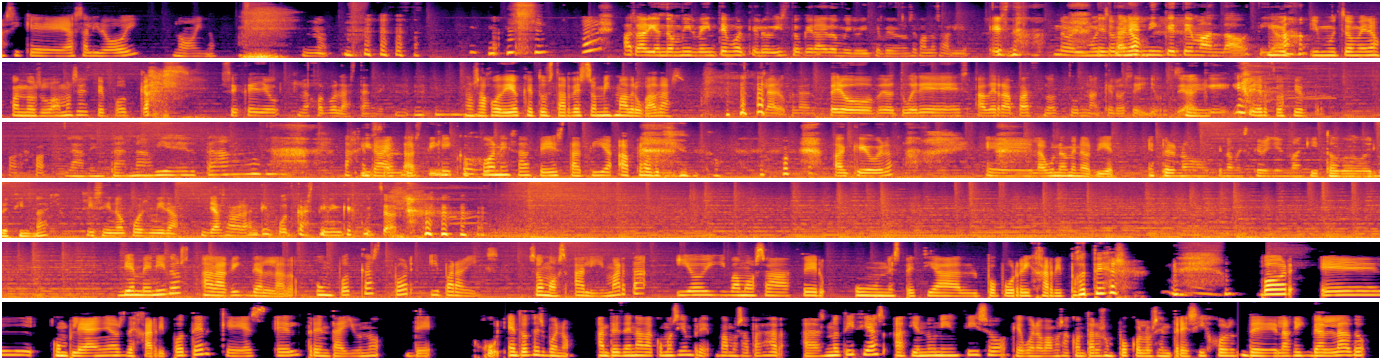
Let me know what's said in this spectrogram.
Así que ha salido hoy. No, hoy no. No. ha salido en 2020 porque lo he visto que era de 2020, pero no sé cuándo salió. Está, No, y mucho está menos. en el link que te he mandado, tía. mu- Y mucho menos cuando subamos este podcast. Si es que yo mejor por las tardes. Nos ha jodido que tus tardes son mis madrugadas. Claro, claro. Pero, pero tú eres ave rapaz nocturna, que lo sé yo. O sea Sí, que. Cierto, cierto. La ventana abierta. La gente va a decir, ¿qué cinco". cojones hace esta tía aplaudiendo? ¿A qué hora? Eh, la 1 menos 10. Espero no, que no me esté oyendo aquí todo el vecindario. Y si no, pues mira, ya sabrán qué podcast tienen que escuchar. Bienvenidos a La Geek de al lado, un podcast por y para geeks. Somos Ali y Marta y hoy vamos a hacer un especial popurrí Harry Potter por el cumpleaños de Harry Potter, que es el 31 de julio. Entonces, bueno, antes de nada, como siempre, vamos a pasar a las noticias haciendo un inciso que, bueno, vamos a contaros un poco los entresijos de la geek de al lado.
